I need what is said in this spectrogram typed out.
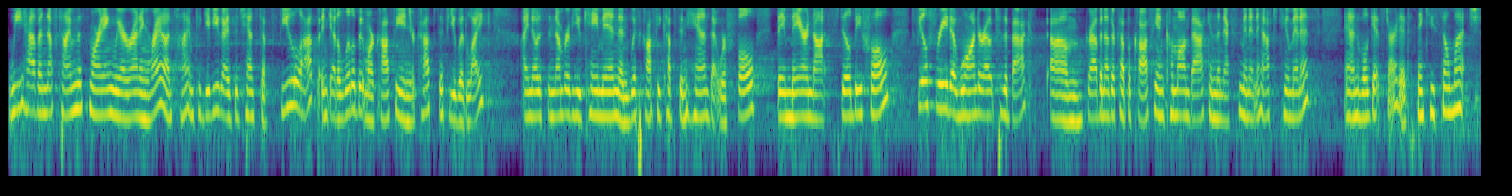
We have enough time this morning. We are running right on time to give you guys the chance to fuel up and get a little bit more coffee in your cups if you would like. I noticed a number of you came in and with coffee cups in hand that were full. They may or not still be full. Feel free to wander out to the backs, um, grab another cup of coffee, and come on back in the next minute and a half to two minutes, and we'll get started. Thank you so much.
